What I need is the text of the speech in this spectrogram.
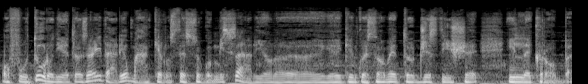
o futuro direttore sanitario, ma anche lo stesso commissario eh, che in questo momento gestisce il CROB.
